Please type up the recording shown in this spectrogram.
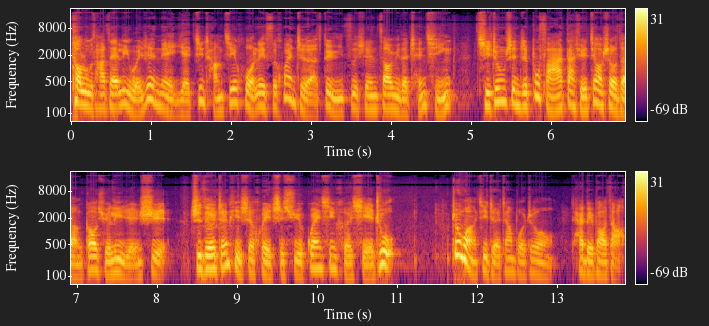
透露他在立委任内也经常接获类似患者对于自身遭遇的陈情，其中甚至不乏大学教授等高学历人士，值得整体社会持续关心和协助。中广记者张伯仲台北报道。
